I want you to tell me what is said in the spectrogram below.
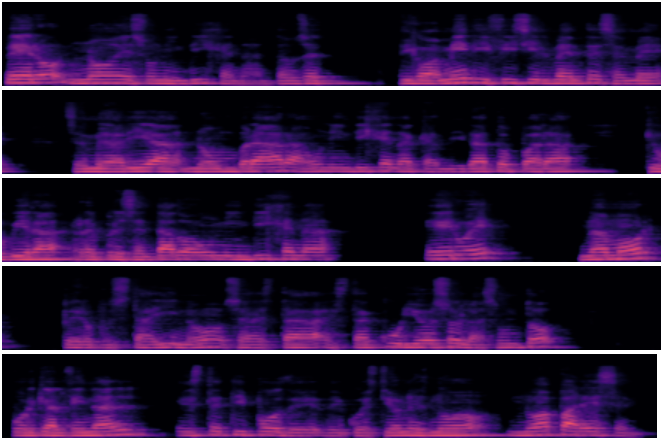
pero no es un indígena. Entonces, digo, a mí difícilmente se me, se me haría nombrar a un indígena candidato para que hubiera representado a un indígena héroe, Namor, pero pues está ahí, ¿no? O sea, está, está curioso el asunto, porque al final este tipo de, de cuestiones no, no aparecen.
